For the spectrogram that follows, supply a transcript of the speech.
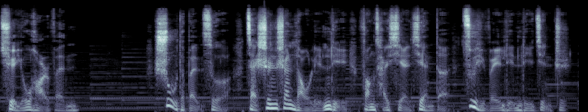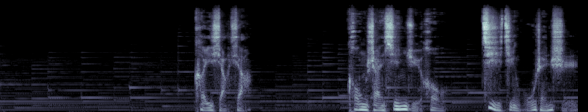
却有耳闻。树的本色在深山老林里方才显现的最为淋漓尽致。可以想象，空山新雨后，寂静无人时，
